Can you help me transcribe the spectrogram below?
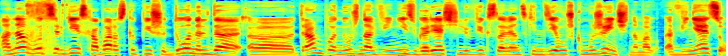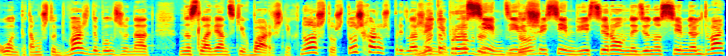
А нам вот Сергей из Хабаровска пишет, Дональда э, Трампа нужно обвинить в горячей любви к славянским девушкам и женщинам. Об- Обвиняется он, потому что дважды был женат на славянских барышнях. Ну а что ж, тоже хорошее предложение. Ну, это Плюс правда, 7 да. 967 200 ровно 9702.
